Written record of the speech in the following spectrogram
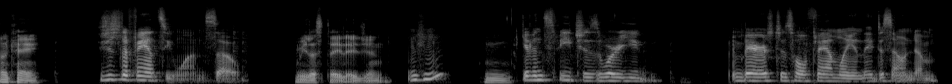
Okay, He's just a fancy one. So, real estate agent. hmm Hmm. giving speeches where you embarrassed his whole family and they disowned him.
